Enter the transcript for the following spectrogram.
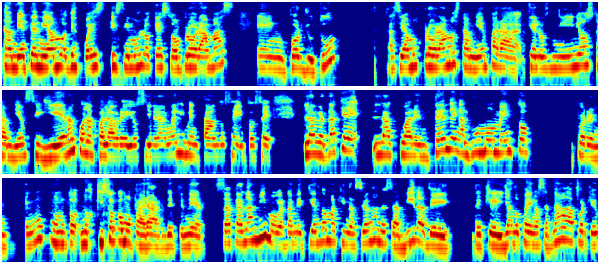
También teníamos, después hicimos lo que son programas en, por YouTube. Hacíamos programas también para que los niños también siguieran con la palabra de Dios, siguieran alimentándose. Entonces, la verdad que la cuarentena en algún momento pero en, un punto nos quiso como parar, detener. Satanás mismo, ¿verdad? Metiendo maquinaciones a nuestra vida de, de que ya no pueden hacer nada, porque,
